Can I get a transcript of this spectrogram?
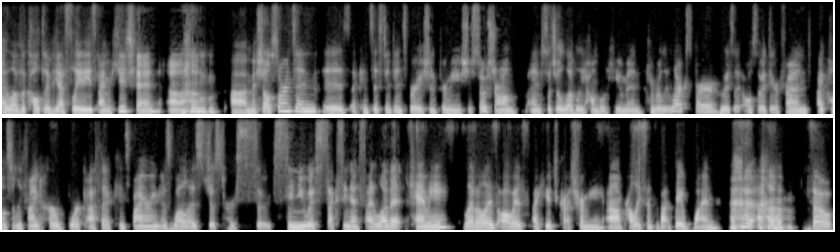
I love the cult of yes ladies. I'm a huge fan. Um, uh, michelle sorensen is a consistent inspiration for me. She's so strong and such a lovely humble human. Kimberly larkspur who is also a dear friend. I constantly find her work ethic inspiring as well as just her sinuous sexiness. I love it Kami Liddle is always a huge crush for me, um, probably since about day one. um, so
